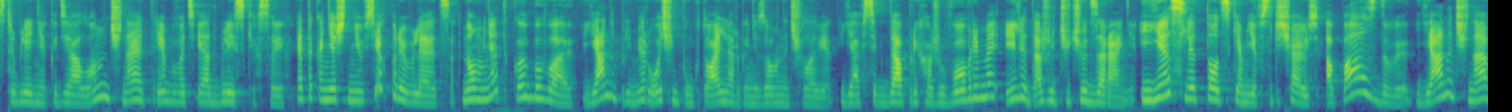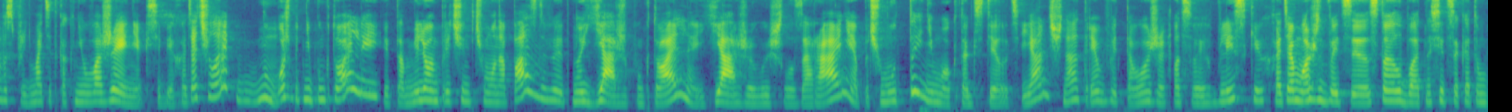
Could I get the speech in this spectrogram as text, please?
стремление к идеалу, он начинает требовать и от близких своих. Это, конечно, не у всех проявляется, но у меня такое бывает. Я, например, очень пунктуально организованный человек. Я всегда прихожу вовремя или даже чуть-чуть заранее. И если тот, с кем я встречаюсь, опаздывает, я начинаю воспринимать это как неуважение к себе. Хотя человек, ну, может быть, не пунктуальный, и там миллион причин, почему он опаздывает, но я же пунктуальная, я же вышла заранее, почему ты не мог так сделать? Я начинаю требовать того же от своих близких. Хотя, может быть, э, стоило бы относиться к этому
